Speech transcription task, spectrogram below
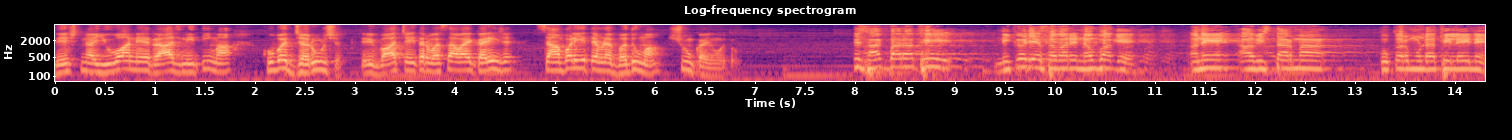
દેશના યુવાને રાજનીતિમાં ખૂબ જ જરૂર છે. તેવી વાત ચેતર વસાવાએ કરી છે. સાંભળીએ તેમણે વધુમાં શું કહ્યું હતું. શાકબારાથી નીકળીએ સવારે નવ વાગે અને આ વિસ્તારમાં કુકરમુંડાથી લઈને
